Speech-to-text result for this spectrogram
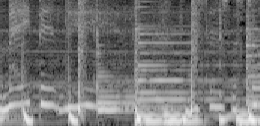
made believe. This is the story.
